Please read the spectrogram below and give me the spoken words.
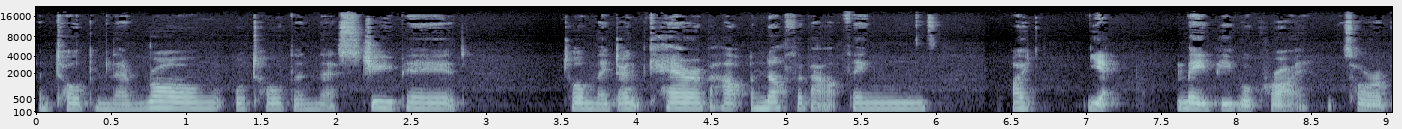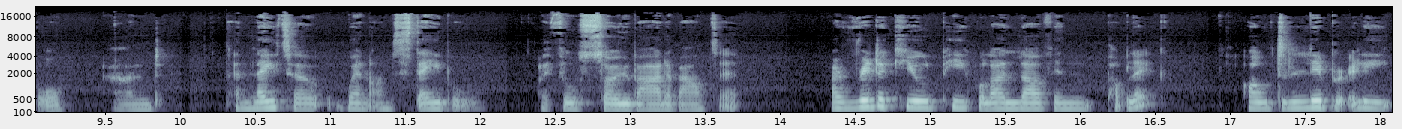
and told them they're wrong or told them they're stupid, told them they don't care about enough about things. I yeah, made people cry. It's horrible. And and later when I'm stable, I feel so bad about it. I ridiculed people I love in public. I'll deliberately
